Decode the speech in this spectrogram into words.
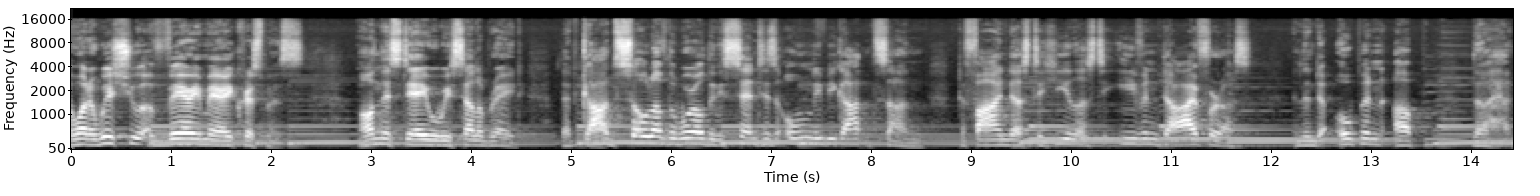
want to wish you a very Merry Christmas on this day where we celebrate that God so loved the world that he sent his only begotten Son to find us, to heal us, to even die for us, and then to open up the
